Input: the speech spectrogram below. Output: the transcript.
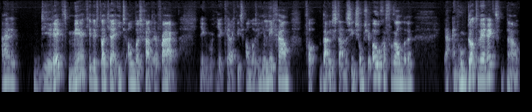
eigenlijk direct merk je dus dat jij iets anders gaat ervaren. Je, krijgt iets anders in je lichaam. Van buitenstaande zien soms je ogen veranderen. Ja, en hoe dat werkt, nou,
